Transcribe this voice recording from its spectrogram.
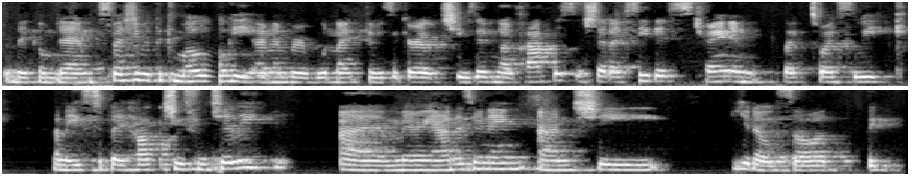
when they come down. Especially with the camogie, I remember one night there was a girl she was living on campus, and she said, "I see this training like twice a week." And I used to play hockey. She's from Chile. Um, Marianne is her name, and she you know, saw the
